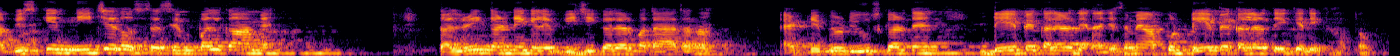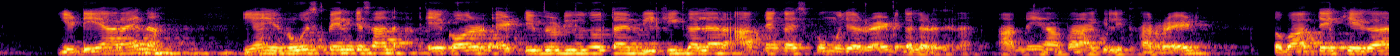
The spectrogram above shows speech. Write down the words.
अब इसके नीचे तो उससे सिंपल काम है। कलरिंग करने के लिए बीजी कलर बताया था ना। एट्रीब्यूट यूज़ करते हैं। डे पे कलर देना। जैसे मैं आपको डे पे कलर दे के दिखाता हूँ। ये डे आ रहा है ना? यहाँ रोज पेन के साथ एक और एट्रीब्यूट यूज़ होता है। बीजी कलर आपने कहा इसको मुझे रेड कलर देना आपने यहाँ पर आके लिखा रेड तो आप देखिएगा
